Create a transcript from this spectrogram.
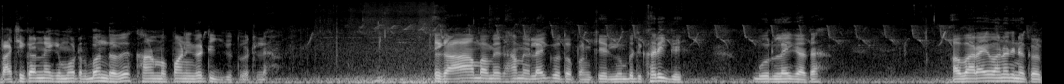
પાછી કરી નાખી, મોટર બંધ હવે. ખાંડમાં પાણી ઘટી ગયું હતું એટલે. એક આ આંબા મેં સામે લાગ્યો હતો પણ કેરીઓ બધી ખરી ગઈ. બોર લાગ્યા હતા અવાર આવ્યા નથી નકર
